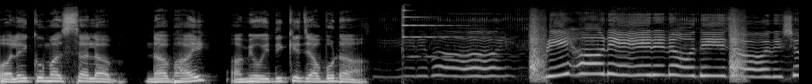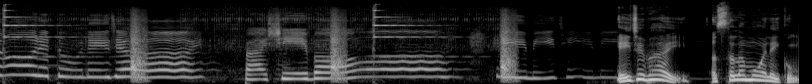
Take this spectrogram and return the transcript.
ওয়ালাইকুম আসসালাম। না ভাই আমি ওইদিকে যাব না। বাই বৃহণের নদী জল সর তুলে যায়। পাশে এই যে ভাই আসসালামু আলাইকুম।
